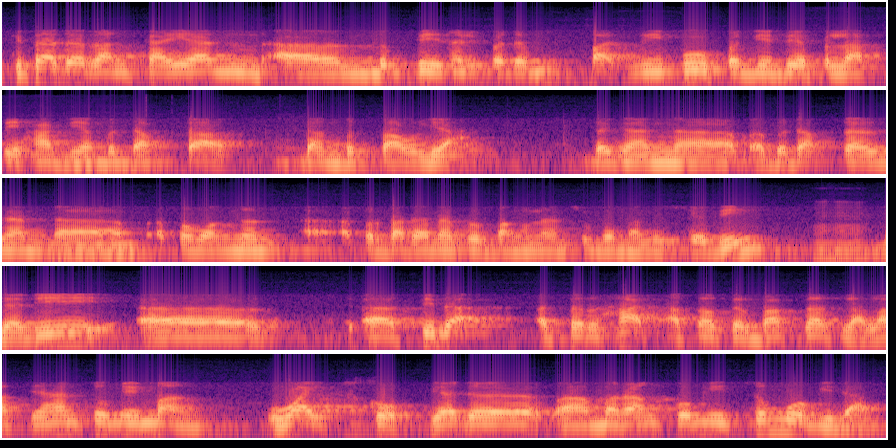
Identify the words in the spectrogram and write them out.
Kita ada rangkaian uh, lebih daripada 4,000 penyedia pelatihan yang berdaftar dan bertauliah dengan uh, berdaftar dengan uh, pembangunan uh, perbadanan pembangunan sumber manusia ini. Uh-huh. Jadi uh, uh, tidak terhad atau terbatas lah. Latihan tu memang wide scope. Dia ada uh, merangkumi semua bidang.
